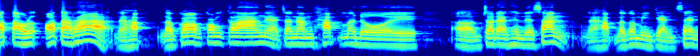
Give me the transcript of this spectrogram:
อตาออตตาร่านะครับ แล้วก็กองกลางเนี่ยจะนำทัพมาโดย จอแดนเฮนเดอร์สันนะครับแล้วก็มีแจนเซน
